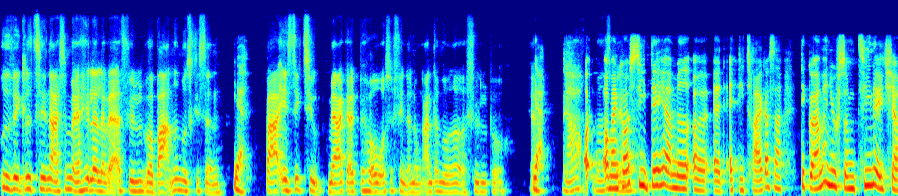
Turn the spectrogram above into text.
udviklet til, nej, så må jeg hellere lade være at fylde, hvor barnet måske sådan ja. bare instinktivt mærker et behov, og så finder nogle andre måder at fylde på. Ja. ja. Ja, og, og man kan også sige, det her med, at, at de trækker sig, det gør man jo som teenager.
